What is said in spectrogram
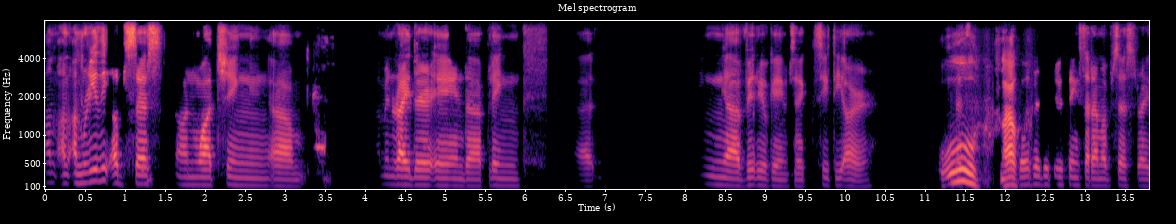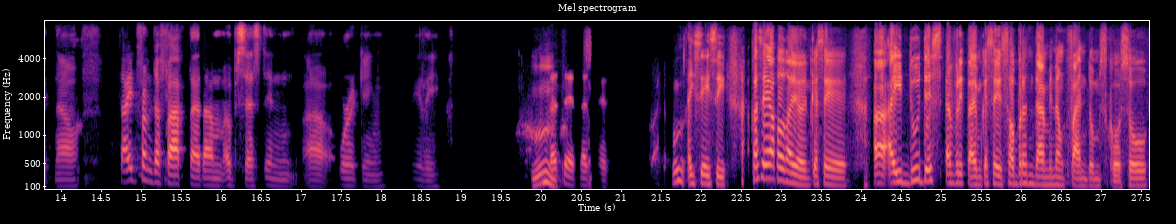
Um, I'm really obsessed on watching um, Kamen Rider and uh, playing uh, playing uh, video games like CTR. Ooh, That's, wow. Those are the two things that I'm obsessed right now. Aside from the fact that I'm obsessed in uh, working, really. Mm. That's it. That's it. Mm, I see, I see. Kasi ako ngayon, kasi uh, I do this every time kasi sobrang dami ng fandoms ko. So,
